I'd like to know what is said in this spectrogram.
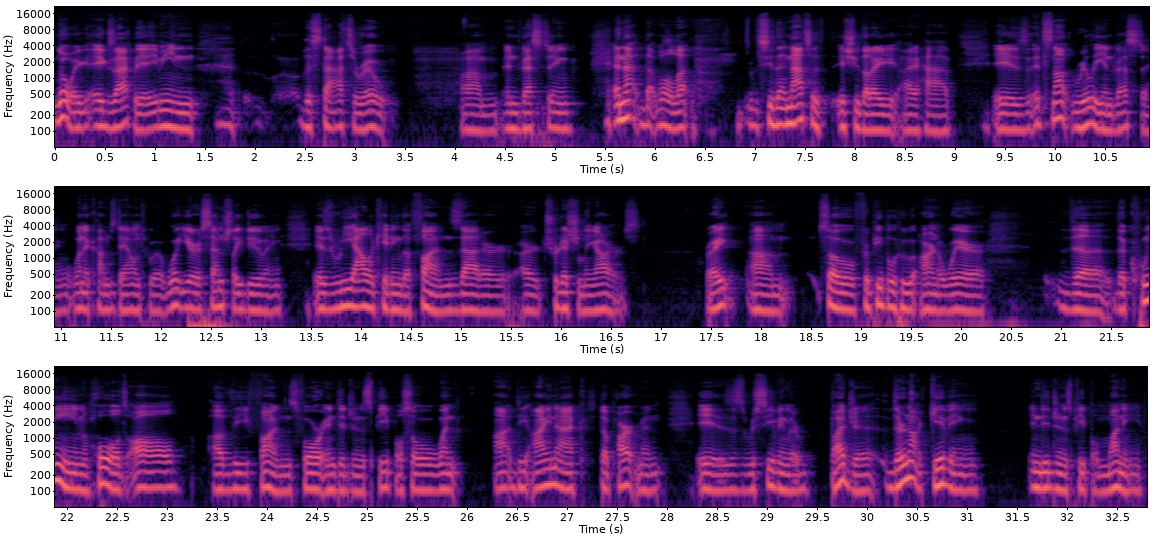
no, exactly. I mean, the stats are out. Um, investing and that that well that see then that's an issue that I, I have is it's not really investing when it comes down to it. What you're essentially doing is reallocating the funds that are are traditionally ours right? Um, so for people who aren't aware the the queen holds all of the funds for indigenous people. So when uh, the inac department is receiving their budget they're not giving indigenous people money.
